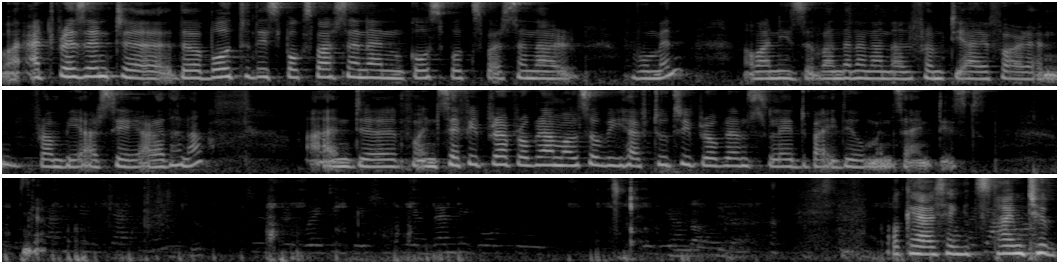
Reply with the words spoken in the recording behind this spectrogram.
uh, at present, uh, the, both the spokesperson and co-spokesperson are women. One is Vandana Nanal from TIFR and from BRC Aradhana. And uh, in CEFIPRA program also, we have two, three programs led by the women scientists. Yeah. Okay, I think it's time to.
